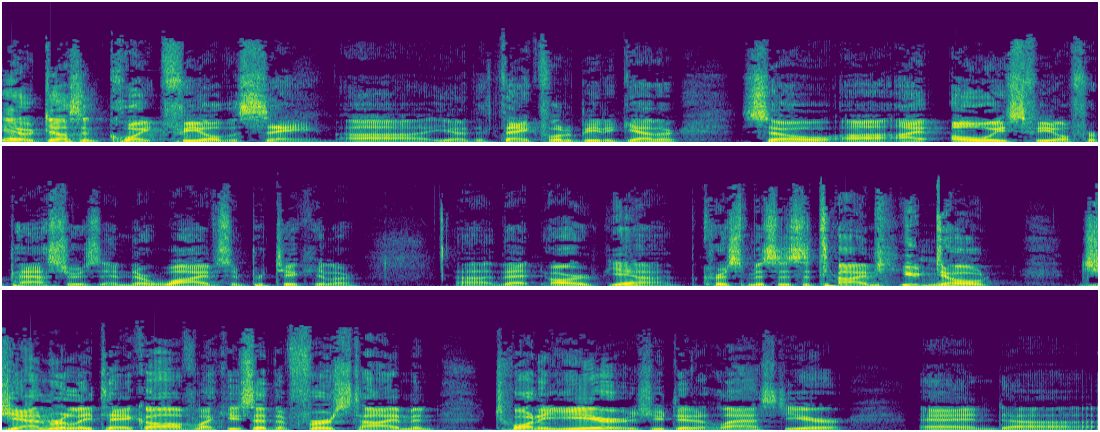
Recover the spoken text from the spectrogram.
you know, it doesn't quite feel the same. Uh, you know, they're thankful to be together. So uh, I always feel for pastors and their wives in particular uh, that are, yeah, Christmas is a time you don't generally take off. Like you said, the first time in 20 years, you did it last year. And, uh,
